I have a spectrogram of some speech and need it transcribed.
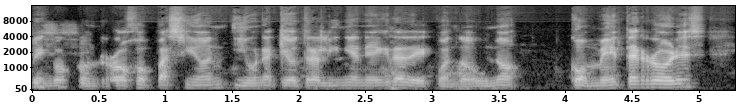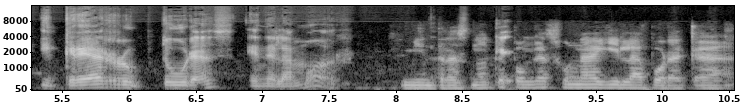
Vengo sí, sí. con rojo pasión y una que otra línea negra de cuando uno comete errores y crea rupturas en el amor. Mientras no te pongas un águila por acá,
